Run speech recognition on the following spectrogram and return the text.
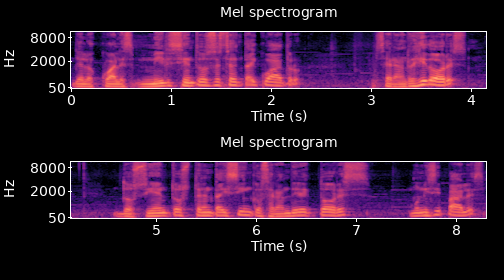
de los cuales 1.164 serán regidores, 235 serán directores municipales,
